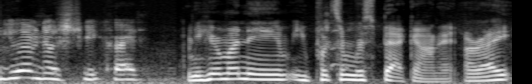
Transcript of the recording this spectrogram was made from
You have no street cred. When you hear my name, you put some respect on it, all right?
